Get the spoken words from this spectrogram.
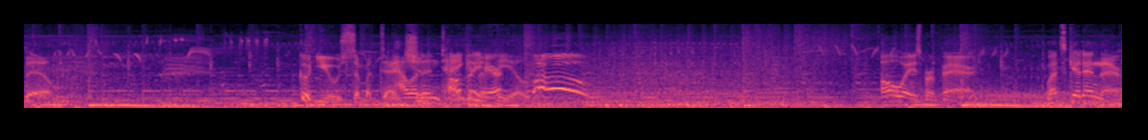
build. Could use some attention. Paladin tank in Humvee the here. field. Whoa! Always prepared. Let's get in there.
